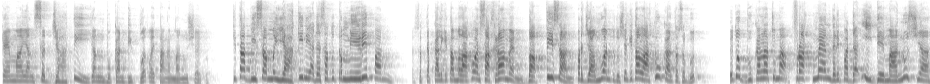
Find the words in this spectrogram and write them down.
kemah yang sejati, yang bukan dibuat oleh tangan manusia itu. Kita bisa meyakini ada satu kemiripan. Setiap kali kita melakukan sakramen, baptisan, perjamuan kudus yang kita lakukan tersebut, itu bukanlah cuma fragmen daripada ide manusia.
